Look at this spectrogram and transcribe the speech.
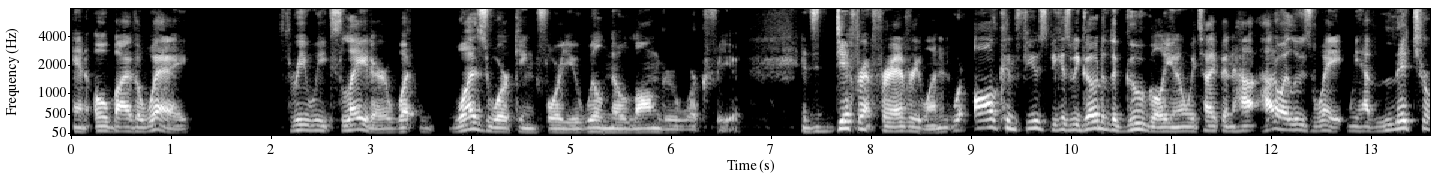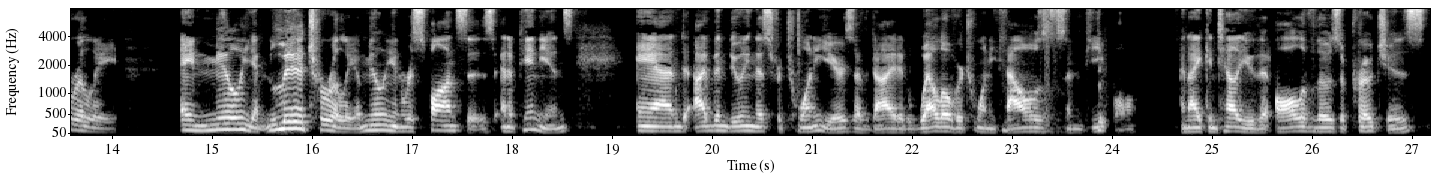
And oh, by the way, three weeks later, what was working for you will no longer work for you. It's different for everyone. And we're all confused because we go to the Google, you know, we type in, how, how do I lose weight? We have literally a million, literally a million responses and opinions. And I've been doing this for 20 years. I've dieted well over 20,000 people. And I can tell you that all of those approaches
